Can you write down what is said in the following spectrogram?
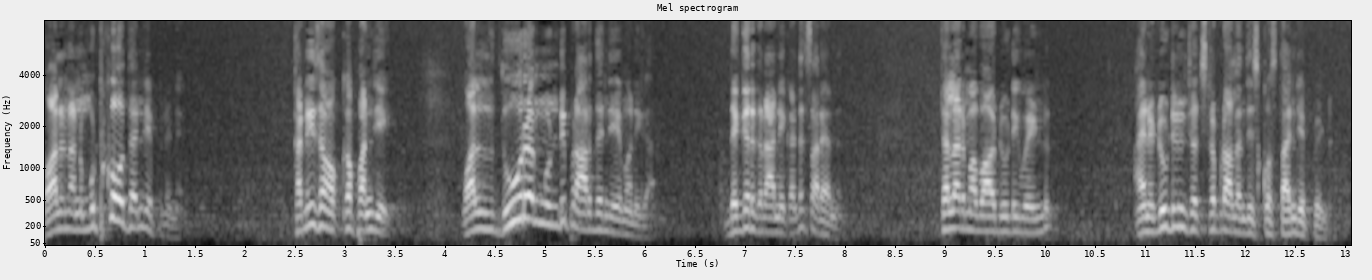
వాళ్ళు నన్ను ముట్టుకోవద్దని చెప్పిన నేను. కనీసం ఒక్క పని చేయి. వాళ్ళు దూరంగా ఉండి ప్రార్థన చేయమనిగా దగ్గరకు రానికంటే సరే అన్నది. తెల్లారి మా బాబు డ్యూటీకి పోయిండు. ఆయన డ్యూటీ నుంచి వచ్చినప్పుడు వాళ్ళని తీసుకొస్తా అని చెప్పిండు.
